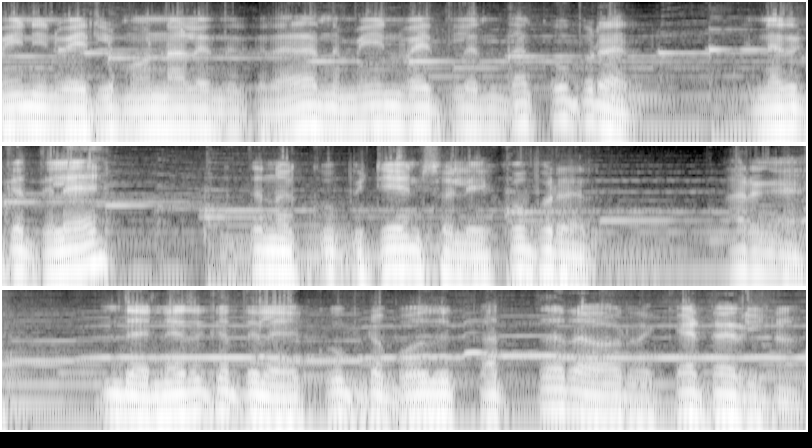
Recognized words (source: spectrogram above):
மீனின் வயிற்றில் மூணு நாள் இருந்திருக்கிறார். அந்த மீன் வயிற்றுல இருந்து தான் கூப்பிட்றாரு நெருக்கத்திலே அத்தனை கூப்பிட்டேன்னு சொல்லி கூப்பிட்றாரு. பாருங்க இந்த நெருக்கத்தில் கூப்பிட்ட போது கத்தர் அவரை கேட்டாரில்தான்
